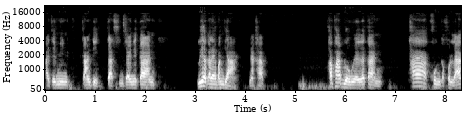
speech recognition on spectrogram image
อาจจะมีการติดตัดสินใจในการเลือกอะไรบางอย่างนะครับภาพภาพรวมเลยแล้วกัน ถ้าคุณกับคนรัก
